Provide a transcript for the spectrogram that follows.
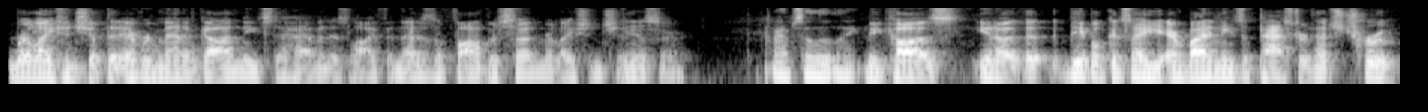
relationship that every man of God needs to have in his life, and that is a father-son relationship Yes, sir. Absolutely. because you know people could say everybody needs a pastor that's true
